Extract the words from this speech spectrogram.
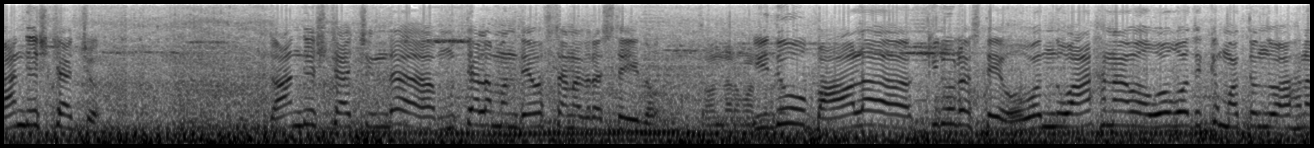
ಗಾಂಧಿ ಸ್ಟ್ಯಾಚು. ಗಾಂಧಿ ಸ್ಟ್ಯಾಚಿಂದ ಮುತ್ಯಾಲಮ್ಮನ ದೇವಸ್ಥಾನದ ರಸ್ತೆ ಇದು. ಇದು ಭಾಳ ಕಿರು ರಸ್ತೆ. ಒಂದು ವಾಹನ ಹೋಗೋದಕ್ಕೆ ಮತ್ತೊಂದು ವಾಹನ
